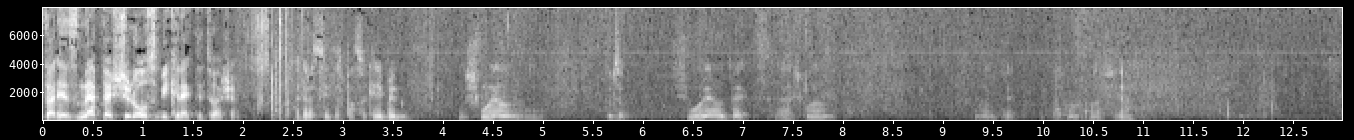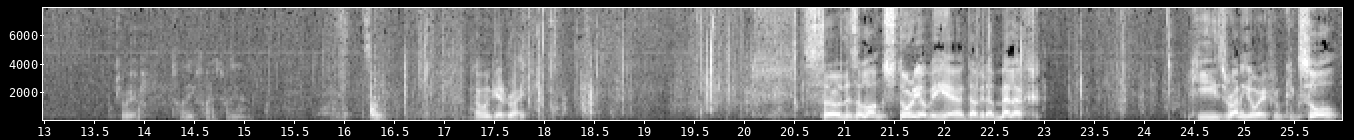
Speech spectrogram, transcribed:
That his nefesh should also be connected to Hashem. I gotta see this pasuk. Can you bring me Shmuel? Shmuel Bet. Uh, Shmuel. Shmuel Bet. Shmuel Aleph. Here we are. 25, 29. See. I won't get it right. So there's a long story over here. David HaMelech, he's running away from King Saul,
